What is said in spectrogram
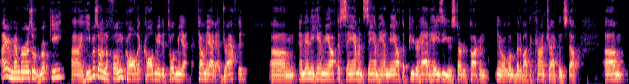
I remember as a rookie, uh, he was on the phone call that called me to told me tell me I got drafted. Um, and then he handed me off to Sam, and Sam handed me off to Peter Hadhazy, who started talking, you know, a little bit about the contract and stuff. Um,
